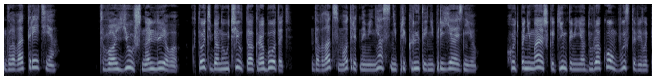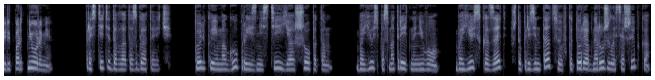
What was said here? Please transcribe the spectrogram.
Глава третья. «Твою ж налево! Кто тебя научил так работать?» Да Влад смотрит на меня с неприкрытой неприязнью. «Хоть понимаешь, каким ты меня дураком выставила перед партнерами?» «Простите, Давлат Азгатович, только и могу произнести я шепотом. Боюсь посмотреть на него. Боюсь сказать, что презентацию, в которой обнаружилась ошибка,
